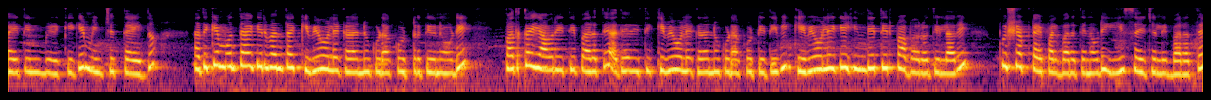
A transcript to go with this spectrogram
ಲೈಟಿನ ಬೆಳಕಿಗೆ ಮಿಂಚುತ್ತಾ ಇದ್ದು, ಅದಕ್ಕೆ ಮುದ್ದಾಗಿರುವಂಥ ಕಿವಿ ಒಲೆಗಳನ್ನು ಕೂಡ ಕೊಟ್ಟಿರ್ತೀವಿ ನೋಡಿ. ಪದಕ ಯಾವ ರೀತಿ ಬರುತ್ತೆ, ಅದೇ ರೀತಿ ಕಿವಿ ಒಲೆಗಳನ್ನು ಕೂಡ ಕೊಟ್ಟಿದ್ದೀವಿ. ಕಿವಿ ಒಲೆಗೆ ಹಿಂದೆ ತಿರ್ಪ ಬರೋದಿಲ್ಲ ರೀ. ಪುಷಪ್ ಟೈಪಲ್ಲಿ ಬರುತ್ತೆ ನೋಡಿ, ಈ ಸೈಜಲ್ಲಿ ಬರುತ್ತೆ.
